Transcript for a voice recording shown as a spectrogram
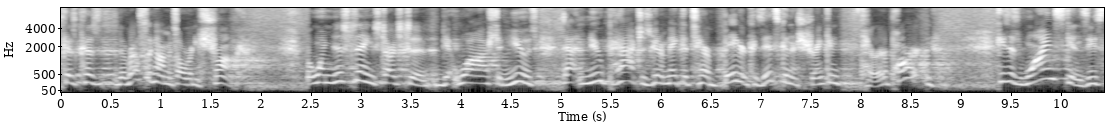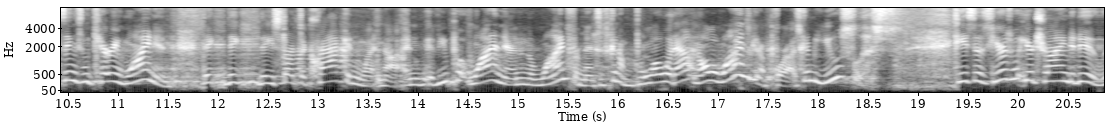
because the rest of the garment's already shrunk. But when this thing starts to get washed and used, that new patch is going to make the tear bigger because it's going to shrink and tear it apart. He says, wineskins, these things we carry wine in, they, they, they start to crack and whatnot. And if you put wine in there and then the wine ferments, it's going to blow it out and all the wine's going to pour out. It's going to be useless. He says, here's what you're trying to do.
